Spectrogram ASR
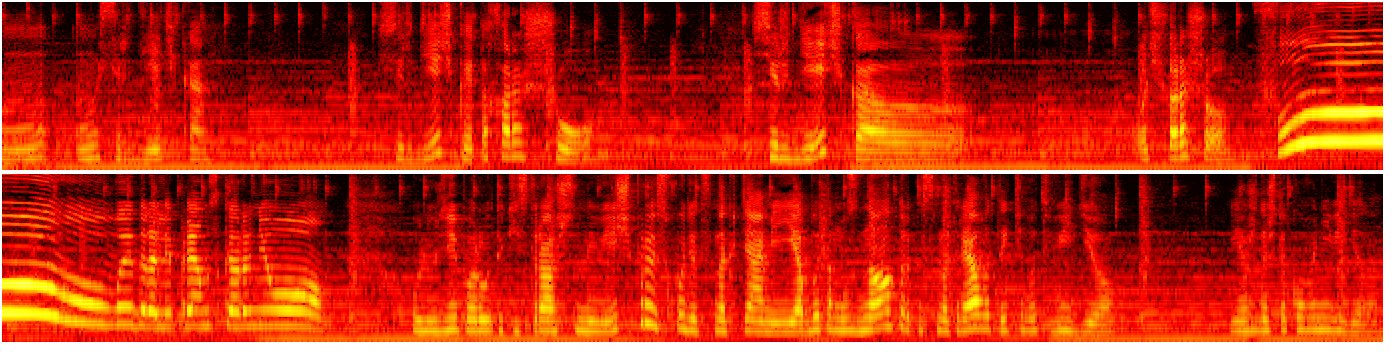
М -м, сердечко. Сердечко это хорошо. Сердечко э, очень хорошо. Фу! Выдрали прям с корнем. У людей порой такие страшные вещи происходят с ногтями. И я об этом узнала только смотря вот эти вот видео. Я же даже такого не видела.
